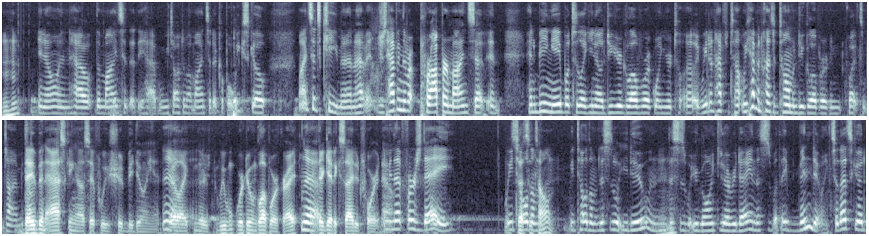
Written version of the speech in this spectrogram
Mm-hmm. you know, and how the mindset that they have. We talked about mindset a couple weeks ago. Mindset's key, man. Having just having the proper mindset and and being able to like you know do your glove work when you're t- like we don't have to tell we haven't had to tell them to do glove work in quite some time. They've been asking us if we should be doing it. Yeah. They're like, they're, we, we're doing glove work, right? Yeah. They get excited for it now. I mean, that first day, we It sets told the them tone. we told them this is what you do, and Mhm. this is what you're going to do every day, and this is what they've been doing. So that's good.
